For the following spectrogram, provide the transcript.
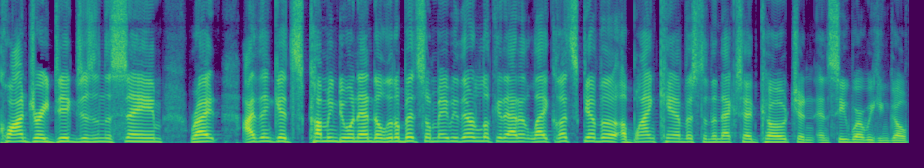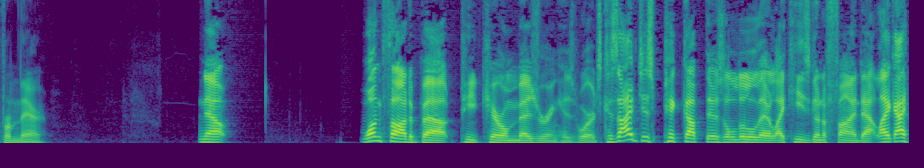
Quandre Diggs isn't the same, right? I think it's coming to an end a little bit. So maybe they're looking at it like, let's give a, a blank canvas to the next head coach and, and see where we can go from there. Now, one thought about Pete Carroll measuring his words because I just pick up there's a little there like he's going to find out. Like I,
